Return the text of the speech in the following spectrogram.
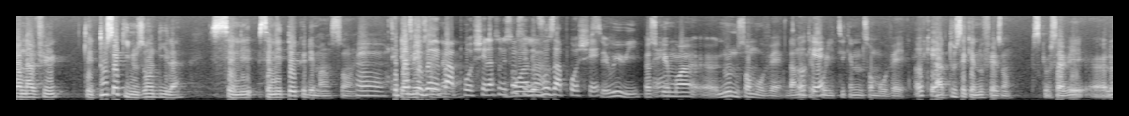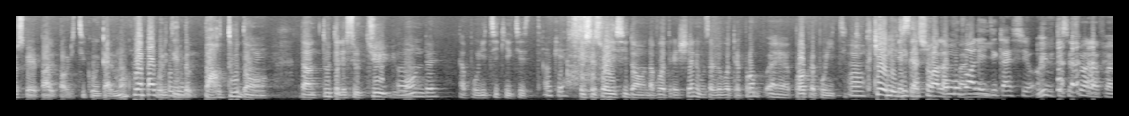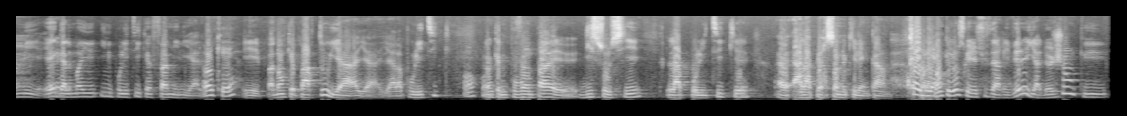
on a vu que tout ce qu'ils nous ont dit là, ce n'était que des mensonges. C'est parce que vous n'avez pas approché. La solution, c'est de vous approcher. Oui, oui. Parce que moi, euh, nous, nous sommes ouverts. Dans notre politique, nous sommes ouverts. Dans tout ce que nous faisons. Parce que vous savez, euh, lorsque je parle politique également, politique partout dans, dans toutes les structures du monde, la politique existe. Que ce soit ici dans, dans, votre chaîne, vous avez votre propre, euh, propre politique. Mmh. Qui est l'éducation Promouvoir l'éducation. Oui, que ce soit la famille. Il y a également une politique familiale. Et donc partout, il y a, il y a, il y a la politique. Donc nous ne pouvons pas euh, dissocier la politique euh, à la personne qui l'incarne. Très bien. Donc lorsque je suis arrivé, il y a des gens qui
